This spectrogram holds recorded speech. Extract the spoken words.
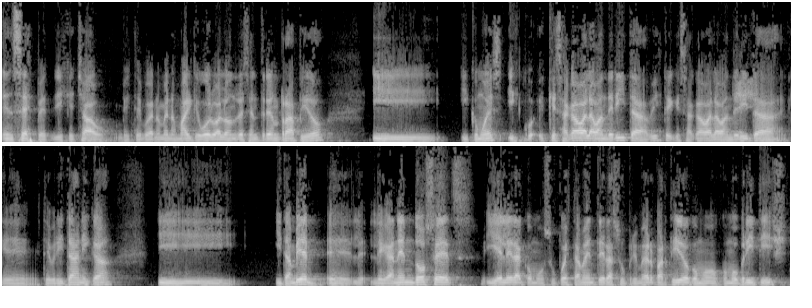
en césped. Dije, chao, viste, bueno, menos mal que vuelvo a Londres en tren rápido y, y como es, y que sacaba la banderita, viste, que sacaba la banderita que, este, británica y, y también eh, le, le gané en dos sets y él era como supuestamente era su primer partido como, como British.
